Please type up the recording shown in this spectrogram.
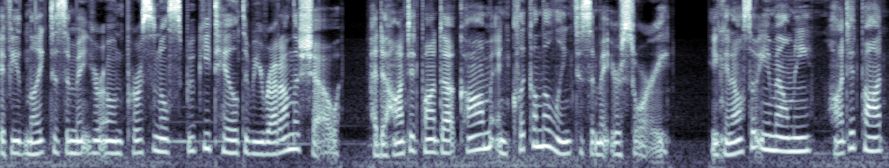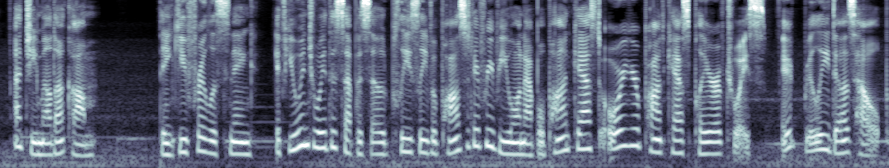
If you'd like to submit your own personal spooky tale to be read on the show, head to hauntedpod.com and click on the link to submit your story. You can also email me, hauntedpod at gmail.com. Thank you for listening. If you enjoyed this episode, please leave a positive review on Apple Podcast or your podcast player of choice. It really does help.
